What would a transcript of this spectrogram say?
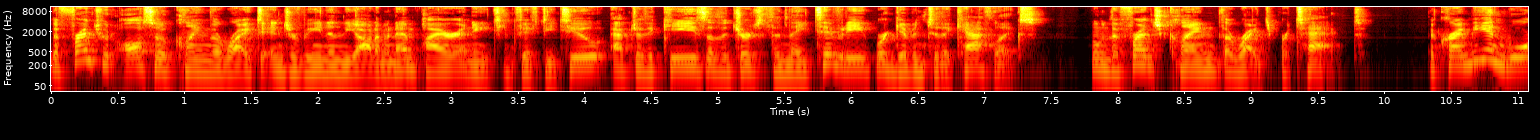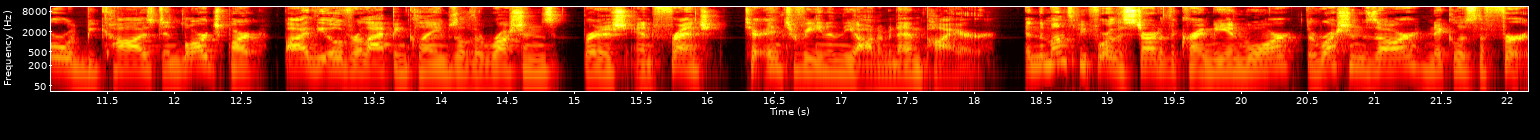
The French would also claim the right to intervene in the Ottoman Empire in 1852 after the keys of the Church of the Nativity were given to the Catholics, whom the French claimed the right to protect. The Crimean War would be caused in large part by the overlapping claims of the Russians, British, and French to intervene in the Ottoman Empire. In the months before the start of the Crimean War, the Russian Tsar, Nicholas I,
